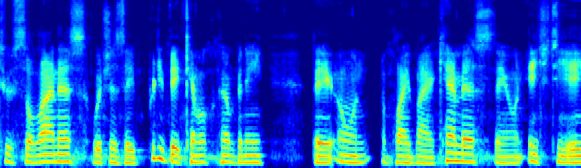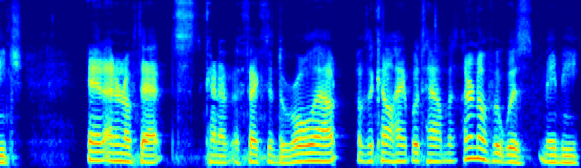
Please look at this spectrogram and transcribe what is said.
to Solenis, which is a pretty big chemical company. They own Applied Biochemists, they own HTH, and I don't know if that's kind of affected the rollout of the Cal Hypo tablets. I don't know if it was maybe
